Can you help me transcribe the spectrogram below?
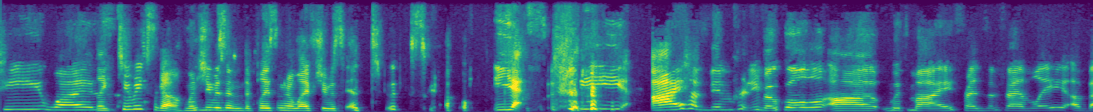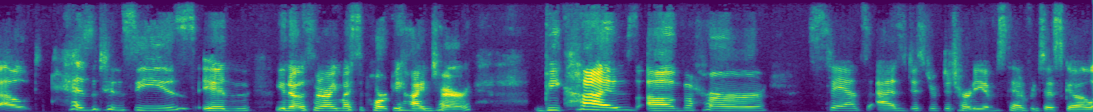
she was like two weeks ago when she was in the place in her life she was in two weeks ago Yes, she. I have been pretty vocal uh, with my friends and family about hesitancies in, you know, throwing my support behind her because of her stance as district attorney of San Francisco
